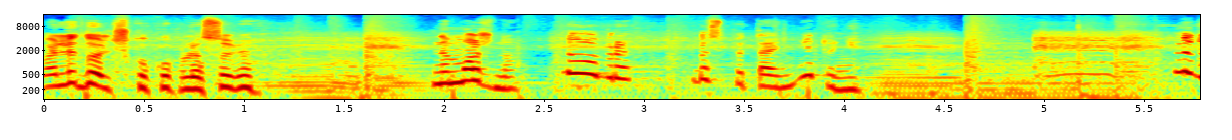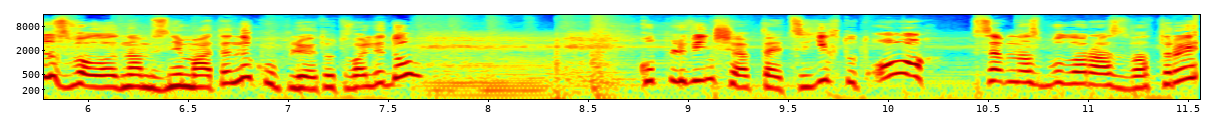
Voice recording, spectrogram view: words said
Валідольчику куплю собі. Не можна? Добре, без питань, ні то ні. Не дозволили нам знімати, не куплю я тут валідол. Куплю в іншій аптеці. Їх тут, о, це в нас було раз, два, три,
